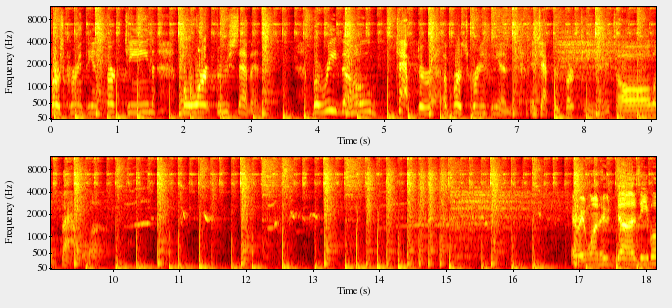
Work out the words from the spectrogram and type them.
1 Corinthians 13, 4 through 7. But read the whole chapter of 1 Corinthians in chapter 13. It's all about love. Everyone who does evil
